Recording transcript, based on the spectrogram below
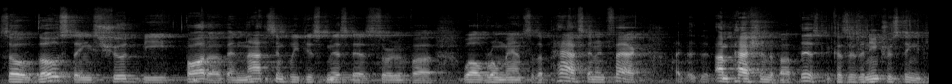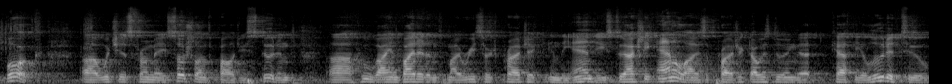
So those things should be thought of and not simply dismissed as sort of, uh, well, romance of the past. And in fact, I'm passionate about this because there's an interesting book, uh, which is from a social anthropology student uh, who I invited into my research project in the Andes to actually analyze a project I was doing that Kathy alluded to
